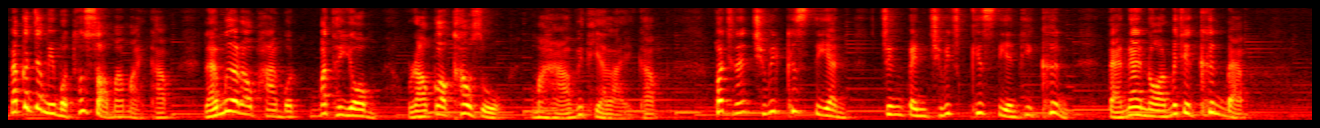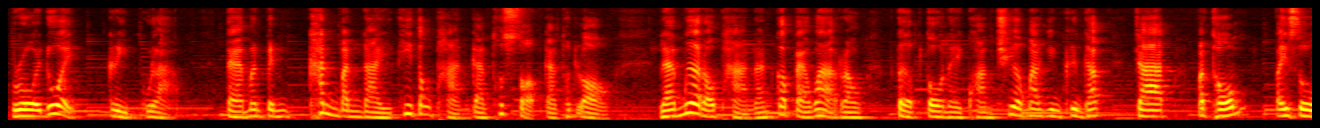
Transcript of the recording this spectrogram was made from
แล้วก็จะมีบททดสอบมาใหม่ครับ และเมื่อเราผ่านบทมัธยม เราก็เข้าสู่มหาวิทยาลัยครับ เพราะฉะนั้นชีวิตคริสเตียน จึงเป็นชีวิตคริสเตียนที่ขึ้น แต่แน่นอนไม่ใช่ขึ้นแบบโรยด้วยกลีบกุหลาบ แต่มันเป็นขั้นบันไดที่ต้องผ่านการทดสอบการทดลอง และเมื่อเราผ่านนั้นก็แปลว่าเราเติบโตในความเชื่อมากยิ่งขึ้นครับ จากประถมไปสู่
